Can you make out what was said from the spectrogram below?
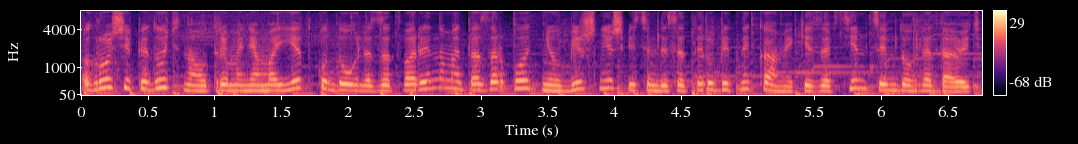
Гроші підуть на утримання маєтку, догляд за тваринами та зарплатню більш ніж 80 робітникам, які за всім цим доглядають.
